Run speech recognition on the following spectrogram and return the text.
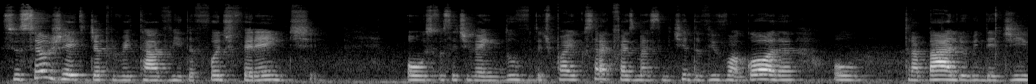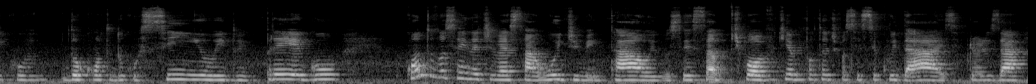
se o seu jeito de aproveitar a vida for diferente, ou se você tiver em dúvida, tipo, ai, será que faz mais sentido? Vivo agora? Ou trabalho, me dedico, dou conta do cursinho e do emprego? Quando você ainda tiver saúde mental e você sabe, tipo, óbvio que é importante você se cuidar e se priorizar,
